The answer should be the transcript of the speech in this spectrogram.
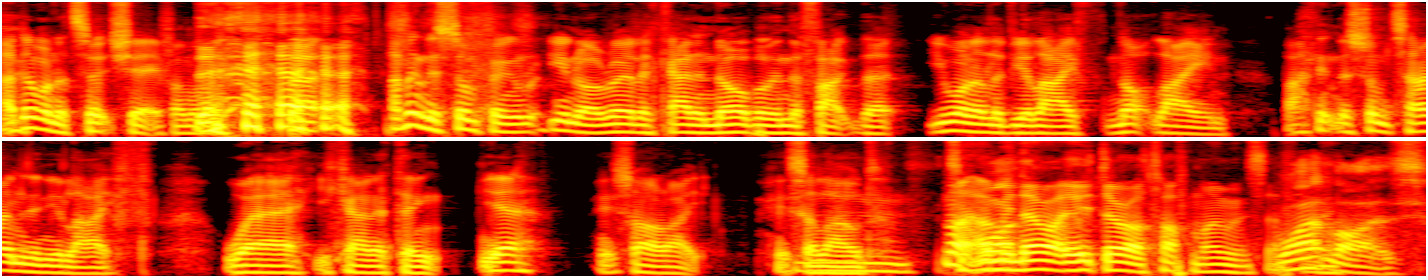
I don't want to touch it if I'm honest. but I think there's something you know really kind of noble in the fact that you want to live your life not lying. But I think there's some times in your life where you kind of think, yeah, it's all right, it's allowed. No, So I mean, there are there are tough moments. White definitely. lies.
